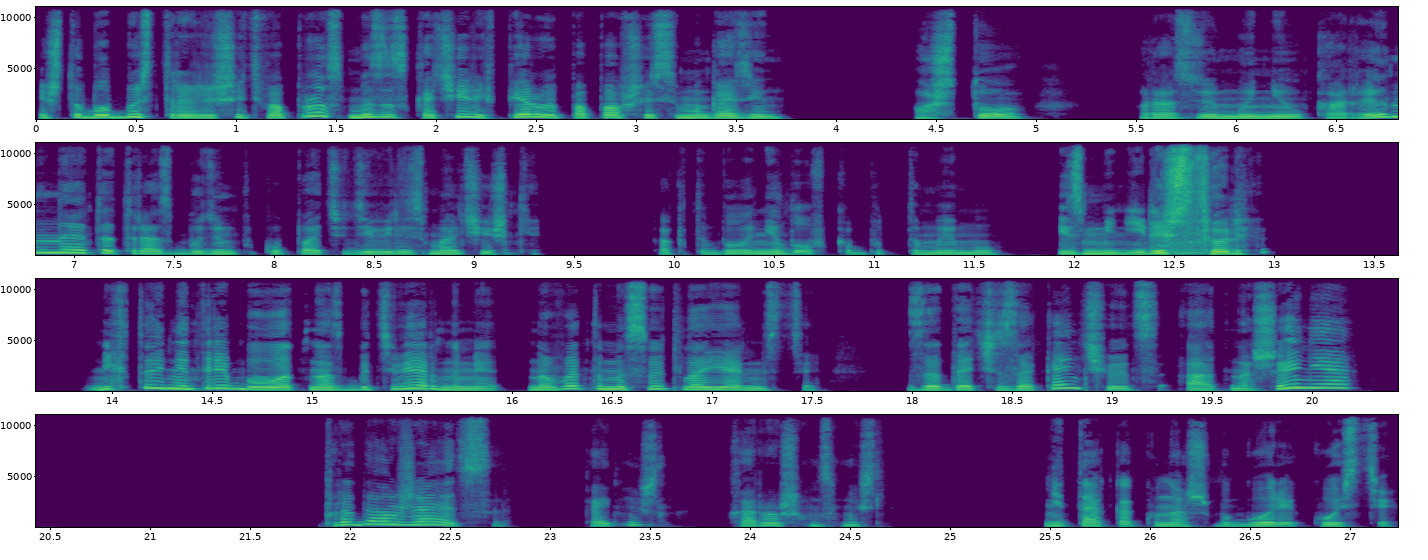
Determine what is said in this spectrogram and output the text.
И чтобы быстро решить вопрос, мы заскочили в первый попавшийся магазин. «А что, разве мы не у Карена на этот раз будем покупать?» — удивились мальчишки. Как-то было неловко, будто мы ему изменили, что ли. Никто и не требовал от нас быть верными, но в этом и суть лояльности — Задачи заканчиваются, а отношения продолжаются, конечно, в хорошем смысле. Не так, как у нашего горя Кости.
